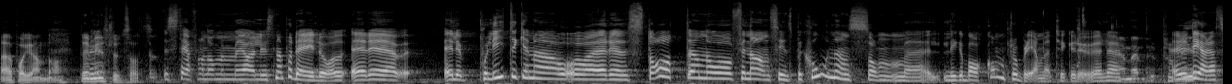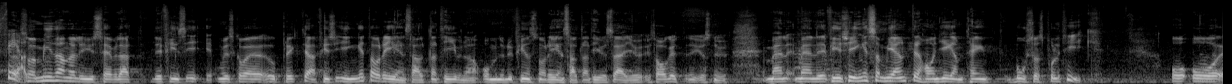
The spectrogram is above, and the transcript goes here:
är på agendan. Det är Men, min slutsats. Stefan, om jag lyssnar på dig då, är det eller politikerna och är det staten och Finansinspektionen som eh, ligger bakom problemet, tycker du? Eller ja, problem, är det deras fel? Alltså, min analys är väl att det finns, om vi ska vara uppriktiga, finns inget av regeringsalternativen, om det nu finns några regeringsalternativ i Sverige överhuvudtaget just nu, men, men det finns ju inget som egentligen har en genomtänkt bostadspolitik. Och, och,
